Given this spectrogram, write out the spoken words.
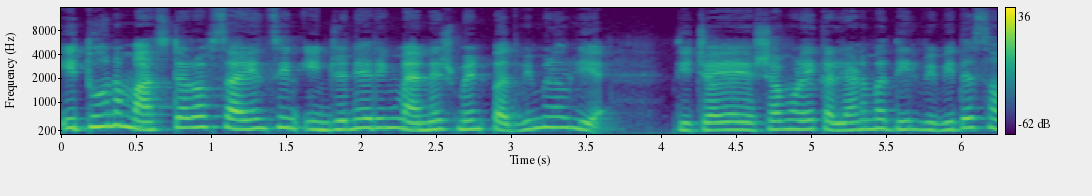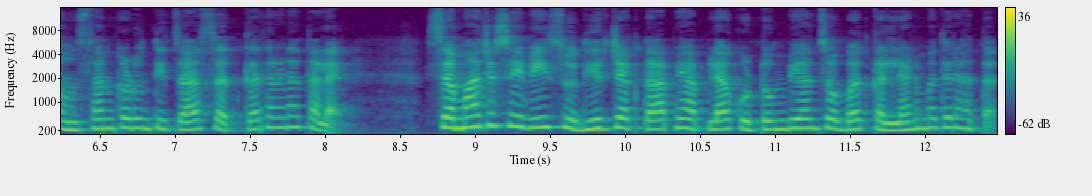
इथून master of science in engineering management पदवी मिळवली आहे तिच्या या यशामुळे कल्याणमधील विविध संस्थांकडून तिचा सत्कार करण्यात आलाय. समाजसेवी सुधीर जगताप हे आपल्या कुटुंबियांसोबत कल्याणमध्ये राहतात.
